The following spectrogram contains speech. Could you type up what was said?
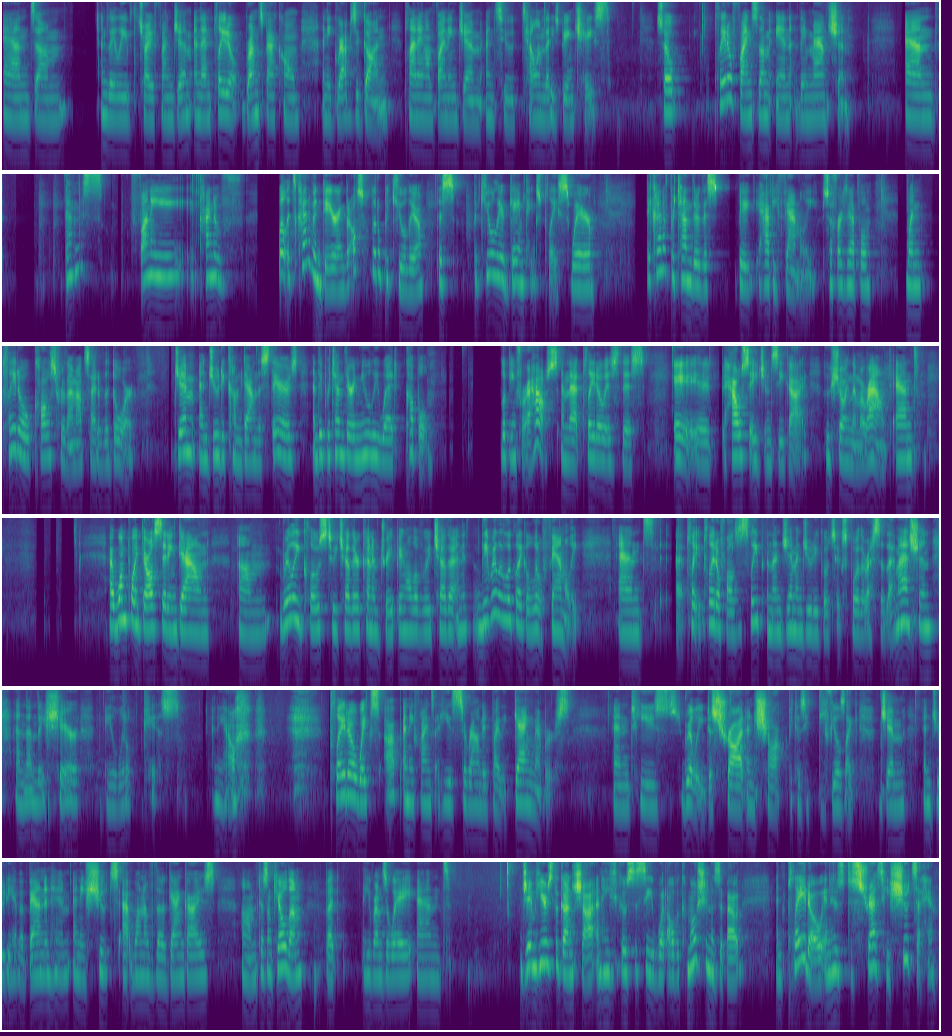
and um, and they leave to try to find Jim. And then Plato runs back home and he grabs a gun, planning on finding Jim and to tell him that he's being chased. So Plato finds them in the mansion. And then this funny kind of well, it's kind of endearing, but also a little peculiar. This peculiar game takes place where they kind of pretend they're this big happy family. So, for example, when Plato calls for them outside of the door, Jim and Judy come down the stairs and they pretend they're a newlywed couple looking for a house, and that Plato is this a, a house agency guy who's showing them around. And at one point, they're all sitting down um, really close to each other, kind of draping all over each other, and it, they really look like a little family. And uh, Plato falls asleep, and then Jim and Judy go to explore the rest of the mansion, and then they share a little kiss. Anyhow, Plato wakes up and he finds that he is surrounded by the gang members and he's really distraught and shocked because he, he feels like Jim and Judy have abandoned him, and he shoots at one of the gang guys. Um, doesn't kill them, but he runs away, and Jim hears the gunshot, and he goes to see what all the commotion is about. And Plato, in his distress, he shoots at him.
